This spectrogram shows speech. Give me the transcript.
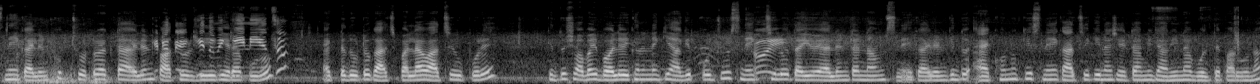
স্নেক আইল্যান্ড খুব ছোট একটা আইল্যান্ড পাথর দিয়ে ঘেরা পুরো। একটা দুটো গাছপালাও আছে উপরে। কিন্তু সবাই বলে এখানে নাকি আগে প্রচুর স্নেক ছিল তাই ওই আইল্যান্ডটার নাম স্নেক আইল্যান্ড কিন্তু এখনও কি স্নেক আছে কি না সেটা আমি জানি না বলতে পারব না।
